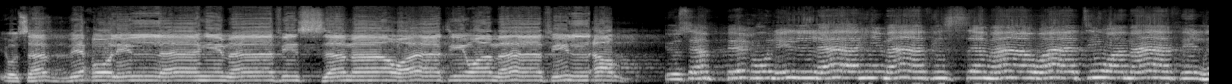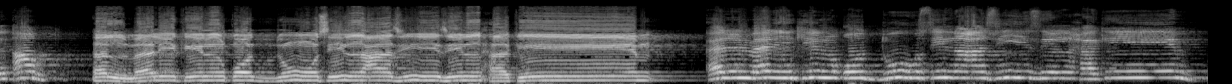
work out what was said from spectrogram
يسبح لله ما في السماوات وما في الأرض. يسبح لله ما في السماوات وما في الأرض. الملك القدوس العزيز الحكيم. الملك القدوس العزيز الحكيم.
